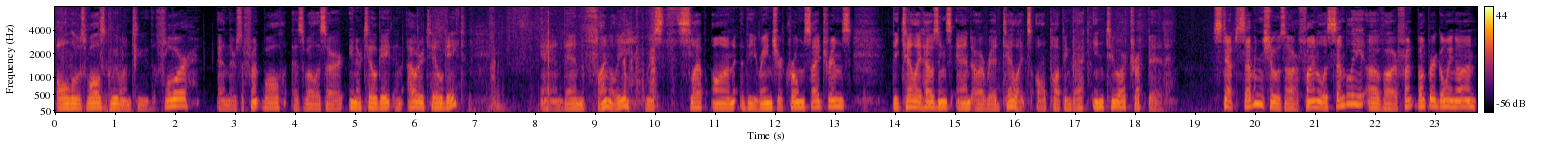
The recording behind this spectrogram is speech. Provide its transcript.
all those walls glue onto the floor. And there's a front wall as well as our inner tailgate and outer tailgate. And then finally, we slap on the Ranger chrome side trims, the taillight housings, and our red taillights all popping back into our truck bed. Step 7 shows our final assembly of our front bumper going on,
